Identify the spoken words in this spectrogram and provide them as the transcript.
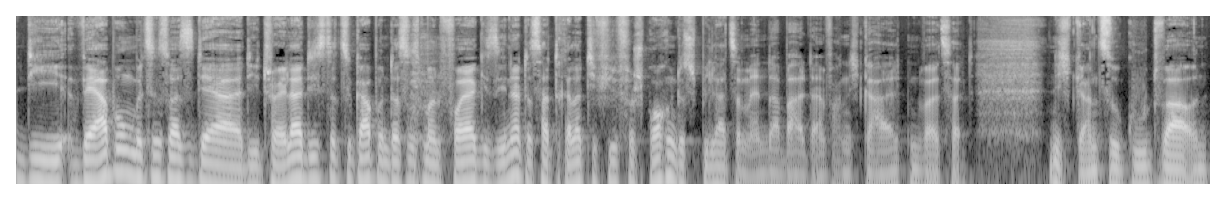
die Werbung bzw. Der, die Trailer, die es dazu gab und das, was man vorher gesehen hat, das hat relativ viel versprochen. Das Spiel hat es am Ende aber halt einfach nicht gehalten, weil es halt nicht ganz so gut war und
